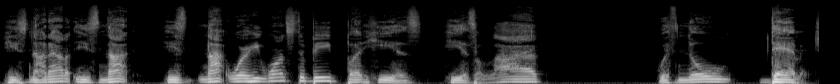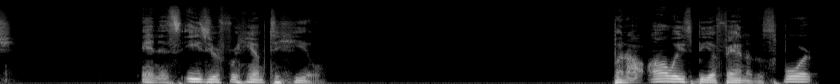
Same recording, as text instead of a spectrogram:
He's not out, he's not, he's not where he wants to be, but he is, he is alive with no damage and it's easier for him to heal. But I'll always be a fan of the sport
